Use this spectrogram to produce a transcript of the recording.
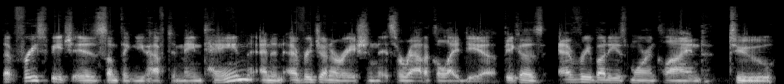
that free speech is something you have to maintain, and in every generation, it's a radical idea because everybody is more inclined to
